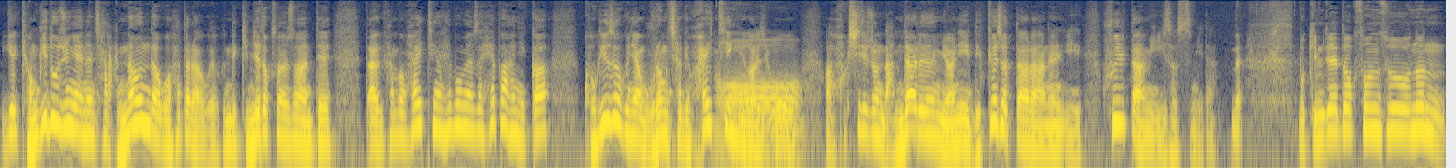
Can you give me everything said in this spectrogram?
이게 경기 도중에는 잘 안 나온다고 하더라고요. 근데 김재덕 선수한테 딱 한번 화이팅을 해보면서 해봐 하니까 거기서 그냥 우렁차게 화이팅 어. 해가지고 아, 확실히 좀 남다른 면이 느껴졌다라는 이 후일담이 있었습니다. 네. 뭐 김재덕 선수는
